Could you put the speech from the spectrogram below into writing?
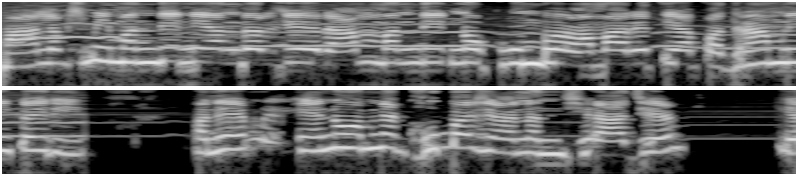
મહાલક્ષ્મી મંદિરની અંદર જે રામ મંદિરનો કુંભ અમારે ત્યાં પધરામણી કરી અને એનો અમને ખૂબ જ આનંદ છે આજે કે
